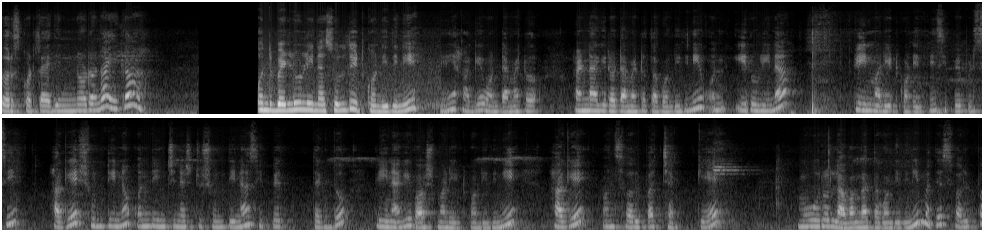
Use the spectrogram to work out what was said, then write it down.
ತೋರಿಸ್ಕೊಡ್ತಾ ಇದ್ದೀನಿ. ನೋಡೋಣ ಈಗ. ಒಂದು ಬೆಳ್ಳುಳ್ಳಿನ ಸುಲಿದು ಇಟ್ಕೊಂಡಿದ್ದೀನಿ. ಹಾಗೆ ಒಂದು ಟೊಮೆಟೊ ಹಣ್ಣಾಗಿರೋ ಟೊಮೆಟೊ ತಗೊಂಡಿದ್ದೀನಿ. ಒಂದು ಈರುಳ್ಳಿನ ಕ್ಲೀನ್ ಮಾಡಿ ಇಟ್ಕೊಂಡಿದ್ದೀನಿ ಸಿಪ್ಪೆ ಬಿಡಿಸಿ. ಹಾಗೆ ಶುಂಠಿನ ಒಂದು ಇಂಚಿನಷ್ಟು ಶುಂಠಿನ ಸಿಪ್ಪೆ ತೆಗೆದು ಕ್ಲೀನಾಗಿ ವಾಶ್ ಮಾಡಿ ಇಟ್ಕೊಂಡಿದ್ದೀನಿ. ಹಾಗೆ ಒಂದು ಸ್ವಲ್ಪ ಚಕ್ಕೆ, ಮೂರು ಲವಂಗ ತಗೊಂಡಿದ್ದೀನಿ. ಮತ್ತು ಸ್ವಲ್ಪ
